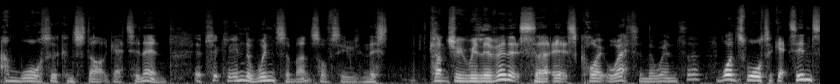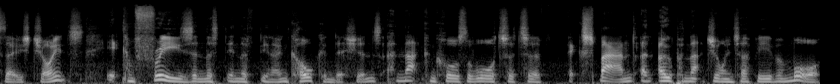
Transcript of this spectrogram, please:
and water can start getting in. Particularly in the winter months, obviously in this country we live in, it's uh, it's quite wet in the winter. Once water gets into those joints, it can freeze in the in the you know in cold conditions, and that can cause the water to expand and open that joint up even more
